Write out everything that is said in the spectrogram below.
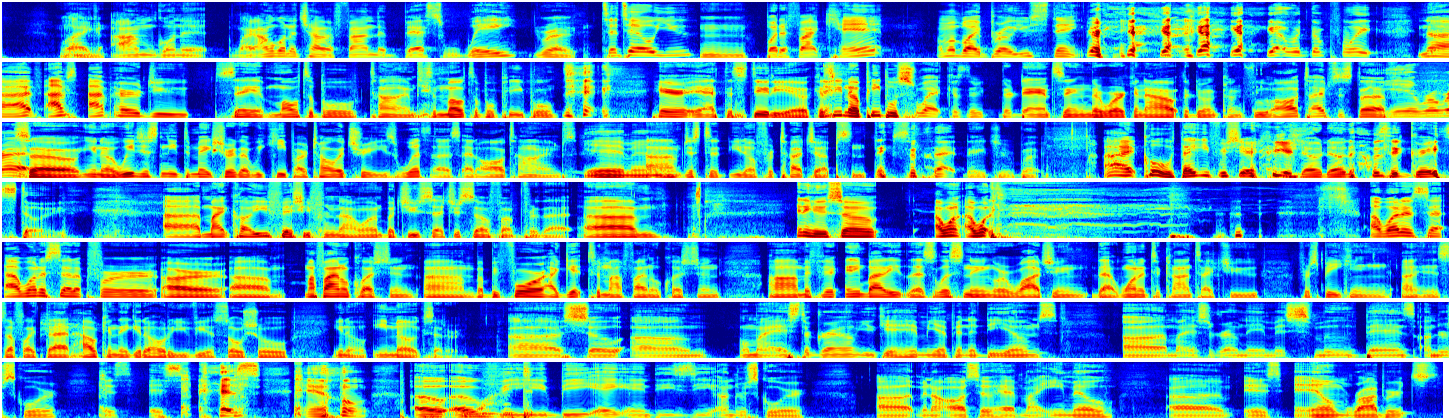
Like I'm gonna, like I'm gonna try to find the best way right. to tell you, Mm. but if I can't, I'm gonna be like, bro, you stink. yeah, yeah, with the point. Nah, I've, I've I've heard you say it multiple times to multiple people here at the studio because you know people sweat because they're they're dancing, they're working out, they're doing kung fu, all types of stuff. yeah, real rap. So you know we just need to make sure that we keep our toiletries with us at all times. yeah, man. Um, just to you know for touch ups and things of that nature. But all right, cool. Thank you for sharing your no no. That was a great story. Uh, I might call you fishy from now on, but you set yourself up for that. Um, anywho, so I want I want I want to set I want to set up for our um my final question. Um, but before I get to my final question, um, if there anybody that's listening or watching that wanted to contact you for speaking uh, and stuff like that, how can they get a hold of you via social, you know, email, etc. Uh, so um, on my Instagram, you can hit me up in the DMs. Uh, my Instagram name is smooth bands underscore. It's it's S M O O V B A N D Z underscore. Uh, and I also have my email. Uh, is m roberts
